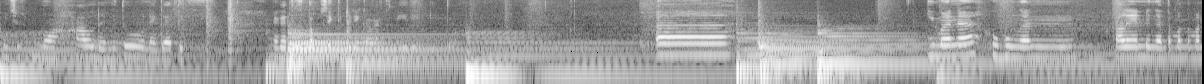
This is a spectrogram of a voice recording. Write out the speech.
Micu semua hal dan itu negatif negatif toxic ke diri kalian sendiri gitu. Uh, gimana hubungan kalian dengan teman-teman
